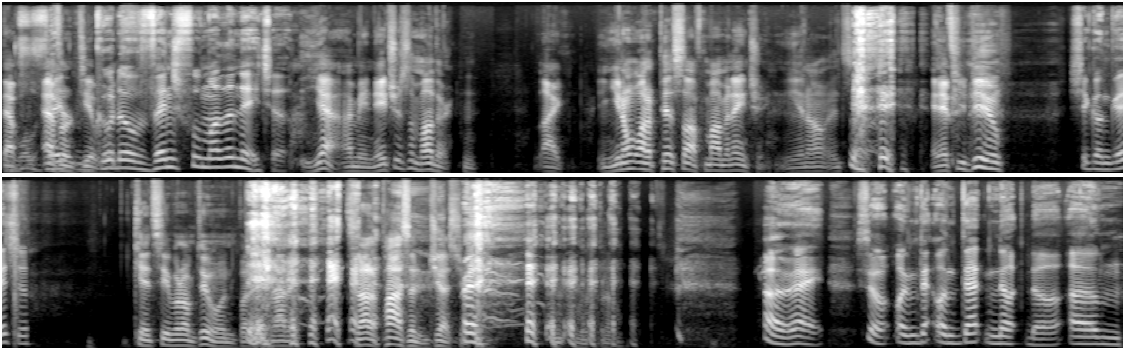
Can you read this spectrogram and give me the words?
that will ever deal Good with Good old vengeful Mother Nature. yeah, I mean, nature's a mother. Hmm. Like, you don't want to piss off Mama Nature, you know. It's and if you do, she gonna get you. can't see what I'm doing, but it's not a, it's not a positive gesture. All right. So on that on that note, though, um,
